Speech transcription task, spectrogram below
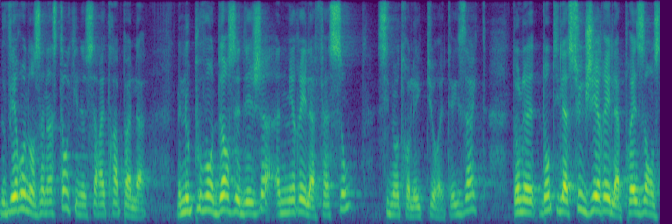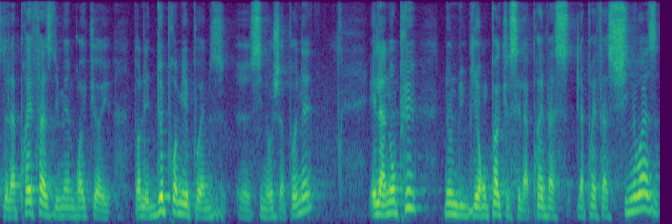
Nous verrons dans un instant qu'il ne s'arrêtera pas là, mais nous pouvons d'ores et déjà admirer la façon, si notre lecture est exacte, dont, il a suggéré la présence de la préface du même recueil dans les deux premiers poèmes euh, sino-japonais. Et là non plus, nous n'oublierons pas que c'est la préface, la préface chinoise,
